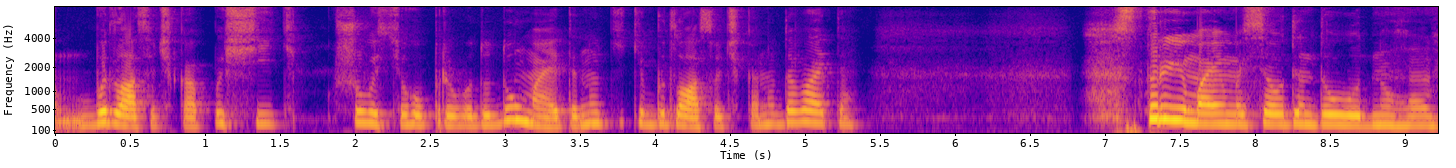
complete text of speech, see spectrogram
Будь ласочка, пишіть, що ви з цього приводу думаєте. Ну, тільки, будь ласочка, ну давайте стримаємося один до одного.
